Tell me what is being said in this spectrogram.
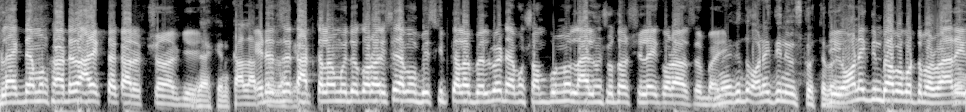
ব্ল্যাক ডায়মন্ড কার্ডের আরেকটা কালেকশন আর কি। দেখেন কালার এটা হচ্ছে কাঠ কালার মধ্যে করা হয়েছে এবং বিস্কিট কালার ভেলভেট এবং সম্পূর্ণ লাইলন সুতার সেলাই করা আছে ভাই। কিন্তু অনেকদিন ইউজ করতে জি পারবেন অনেকদিন ব্যবহার করতে পারবে। আর এই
